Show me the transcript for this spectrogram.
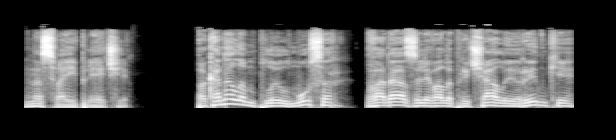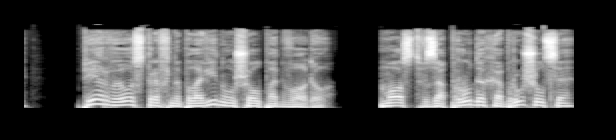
на свои плечи. По каналам плыл мусор, вода заливала причалы и рынки, первый остров наполовину ушел под воду. Мост в запрудах обрушился,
